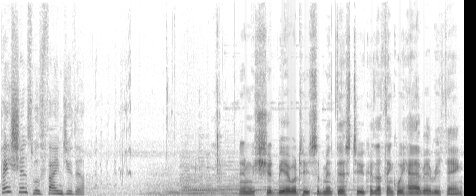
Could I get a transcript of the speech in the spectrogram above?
Patience will find you the And we should be able to submit this too, because I think we have everything.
